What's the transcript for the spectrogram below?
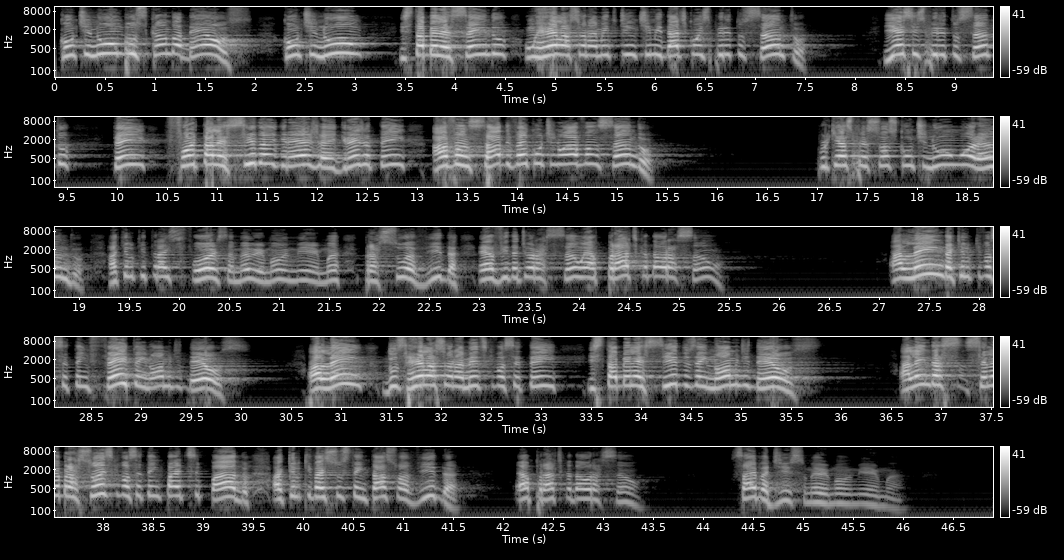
continuam buscando a Deus, continuam estabelecendo um relacionamento de intimidade com o Espírito Santo. E esse Espírito Santo tem fortalecido a igreja, a igreja tem avançado e vai continuar avançando. Porque as pessoas continuam orando. Aquilo que traz força, meu irmão e minha irmã, para a sua vida é a vida de oração, é a prática da oração além daquilo que você tem feito em nome de Deus, além dos relacionamentos que você tem estabelecidos em nome de Deus, além das celebrações que você tem participado, aquilo que vai sustentar a sua vida é a prática da oração. Saiba disso, meu irmão e minha irmã.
